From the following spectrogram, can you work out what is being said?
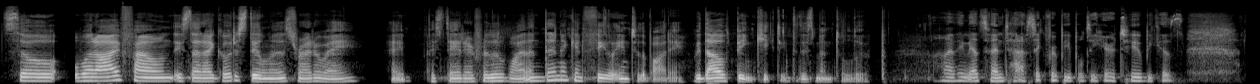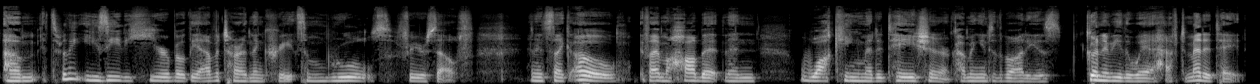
So what I found is that I go to stillness right away. I, I stay there for a little while and then I can feel into the body without being kicked into this mental loop. I think that's fantastic for people to hear too, because um, it's really easy to hear about the avatar and then create some rules for yourself. And it's like, oh, if I'm a hobbit, then walking meditation or coming into the body is going to be the way I have to meditate.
